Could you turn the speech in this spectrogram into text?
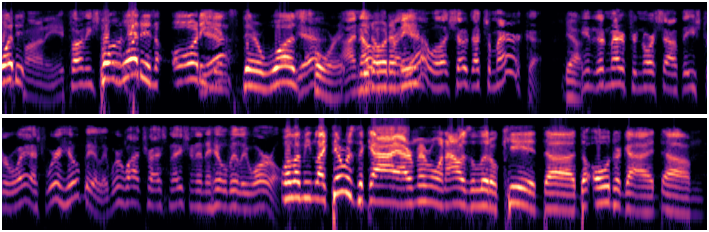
what it, funny. Funny's but funny. what an audience there was yeah, for it. I know. you know what I mean? Yeah, well, that shows that's America. Yeah. It doesn't matter if you're north, south, east, or west. We're hillbilly. We're white trash nation in a hillbilly world. Well, I mean, like there was the guy I remember when I was a little kid, uh the older guy um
